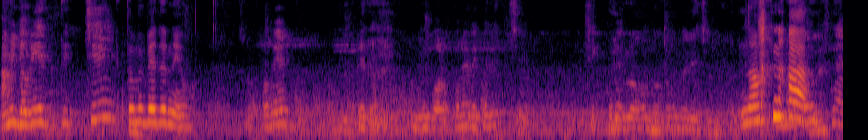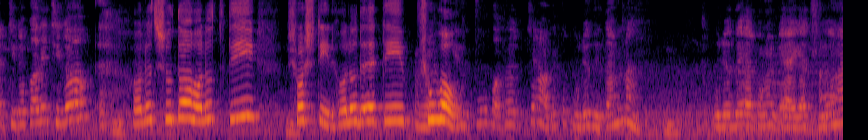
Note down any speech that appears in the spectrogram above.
আমি জড়িয়ে দিচ্ছি। তুমি বেঁধে নিও। করে বেঁধে বড় করে রেখে দিচ্ছি। ঠিক করে না না। চিরকালই ছিল। হলুদ সুতো হলুদ টিপ ষষ্ঠীর হলুদ টিপ শুভ। কিন্তু কথা হচ্ছে আগে তো পুজো দিতাম না। পুজো দেওয়ার কোনো জায়গা ছিল না।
